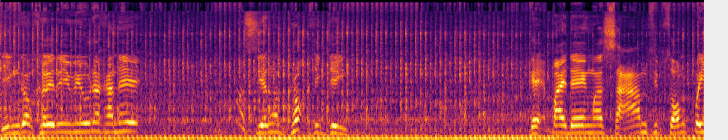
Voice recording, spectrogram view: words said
จริงก็เคยรีวิวนะคันนี้ เสียงมันเพราะจริงๆ แกะป้ายแดงมา 32 ปี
